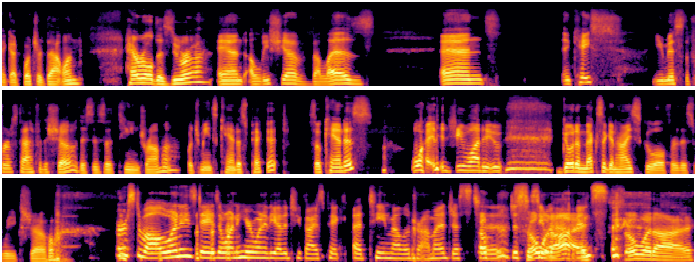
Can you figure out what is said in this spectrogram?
think I butchered that one. Harold Azuara and Alicia Velez. And in case you missed the first half of the show, this is a teen drama, which means Candice picked it. So, Candice, why did you want to go to Mexican high school for this week's show? First of all, one of these days, I want to hear one of the other two guys pick a teen melodrama just to oh, just to so see what I. happens. So would I.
